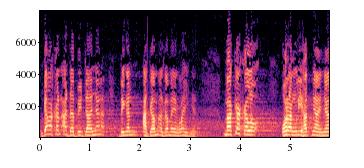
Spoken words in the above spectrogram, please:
Nggak akan ada bedanya dengan agama-agama yang lainnya. Maka kalau orang lihatnya hanya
